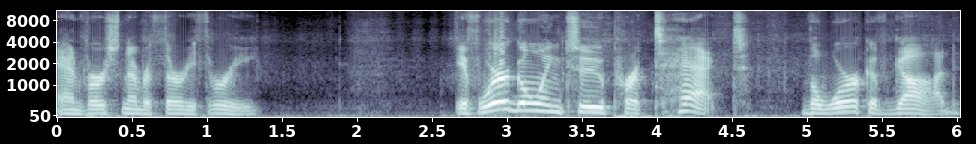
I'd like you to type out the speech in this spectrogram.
and verse number 33. If we're going to protect the work of God,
